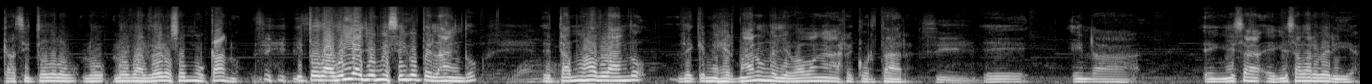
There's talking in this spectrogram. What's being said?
casi todos los, barberos son mocanos, y todavía yo me sigo pelando, estamos hablando de que mis hermanos me llevaban a recortar eh, en la en esa en esa barbería.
